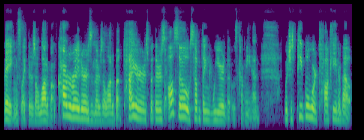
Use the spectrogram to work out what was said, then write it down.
things. Like there's a lot about carburetors and there's a lot about tires, but there's also something weird that was coming in, which is people were talking about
